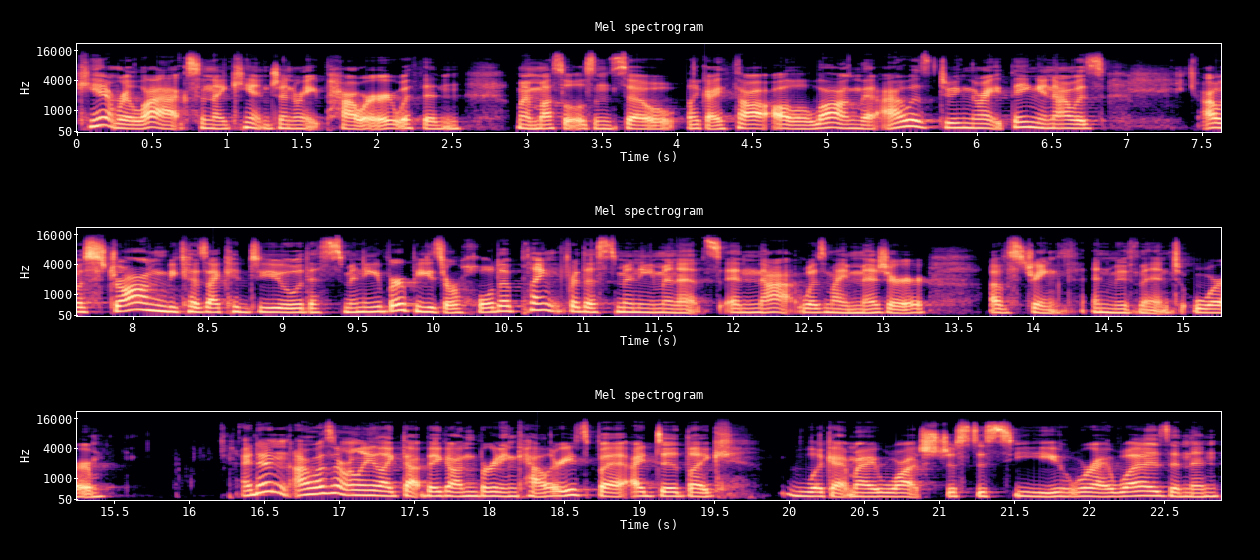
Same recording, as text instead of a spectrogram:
can't relax and I can't generate power within my muscles and so like I thought all along that I was doing the right thing and I was I was strong because I could do this many burpees or hold a plank for this many minutes. And that was my measure of strength and movement. Or I didn't, I wasn't really like that big on burning calories, but I did like look at my watch just to see where I was. And then,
